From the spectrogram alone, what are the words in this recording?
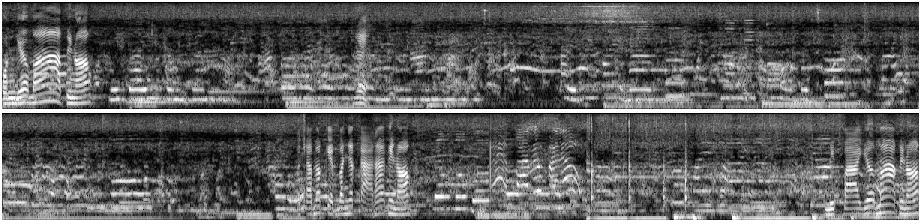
คนเยอะมากพี่น้อง นี่ประชามาเก็บบรรยากาศให้พี่น้องมีปลาเยอะมากพี่น้อง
